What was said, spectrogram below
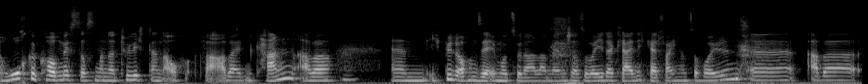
hochgekommen ist, dass man natürlich dann auch verarbeiten kann, aber mhm ähm, ich bin auch ein sehr emotionaler Mensch, also bei jeder Kleinigkeit fange ich an zu heulen. Äh, aber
